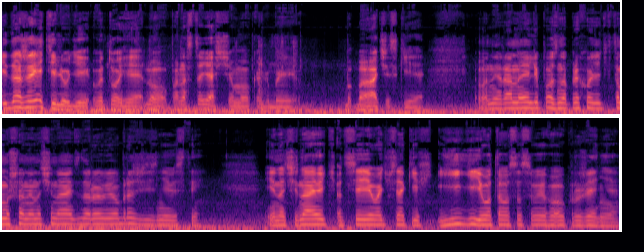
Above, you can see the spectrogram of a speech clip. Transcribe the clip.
И даже эти люди в итоге, ну, по-настоящему, как бы, б- богаческие, вони рано или поздно приходять к тому, що вони починають здоровий образ життя вести. І починають відсіювати всяких ідіотів зі свого окруження.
